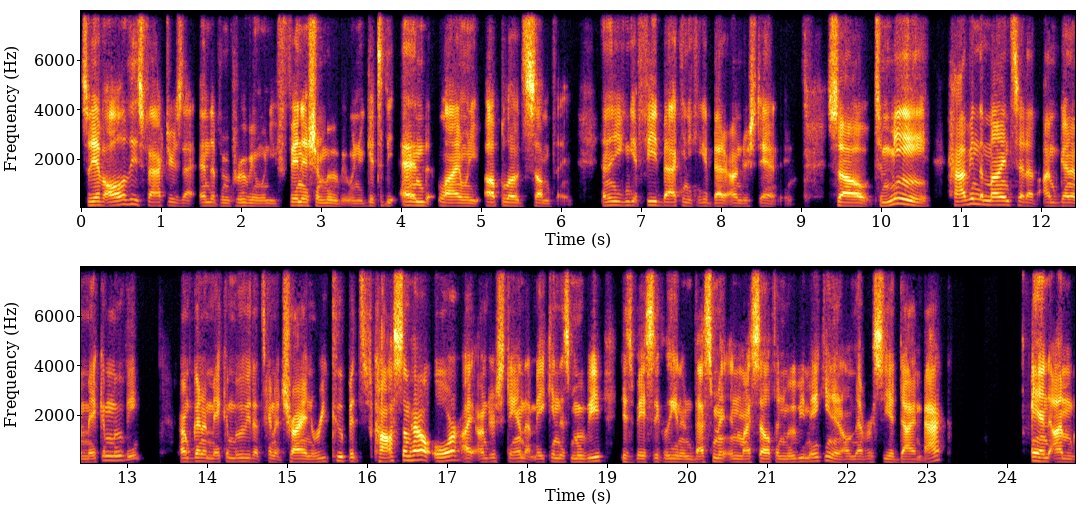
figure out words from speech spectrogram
So you have all of these factors that end up improving when you finish a movie when you get to the end line when you upload something and then you can get feedback and you can get better understanding. So to me having the mindset of i'm going to make a movie I'm going to make a movie that's going to try and recoup its cost somehow, or I understand that making this movie is basically an investment in myself and movie making and I'll never see a dime back. And I'm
